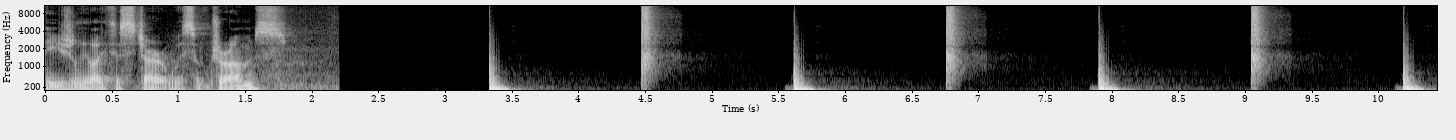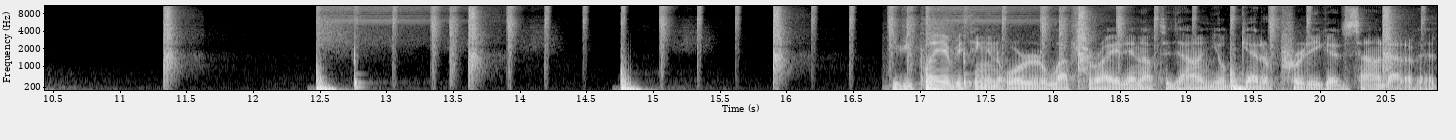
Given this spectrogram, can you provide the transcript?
I usually like to start with some drums. If you play everything in order left to right and up to down, you'll get a pretty good sound out of it.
